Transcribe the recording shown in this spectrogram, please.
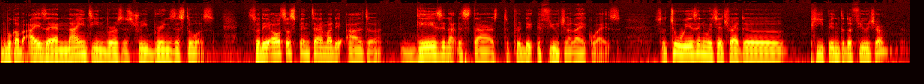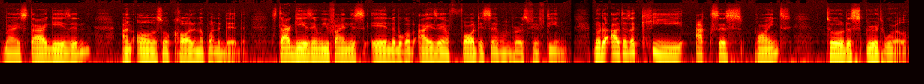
The book of Isaiah 19, verses 3 brings this to us. So they also spend time at the altar gazing at the stars to predict the future, likewise. So, two ways in which they try to peep into the future by stargazing and also calling upon the dead. Stargazing, we find this in the book of Isaiah 47, verse 15. Now, the altar is a key access point to the spirit world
